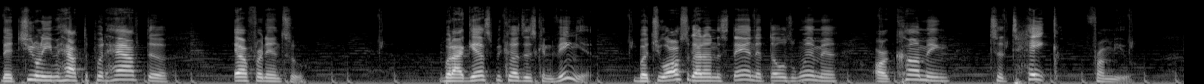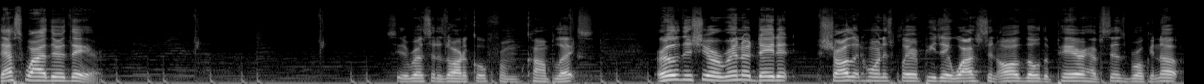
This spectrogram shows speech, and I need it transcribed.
that you don't even have to put half the effort into. But I guess because it's convenient. But you also got to understand that those women are coming to take from you. That's why they're there. See the rest of this article from Complex. Earlier this year, Renner dated Charlotte Hornets player PJ Washington, although the pair have since broken up.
